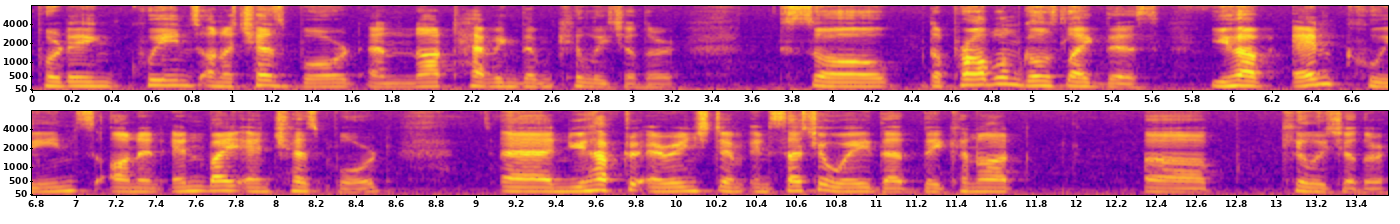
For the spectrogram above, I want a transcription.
putting queens on a chessboard and not having them kill each other. So the problem goes like this. You have n queens on an n by n chessboard and you have to arrange them in such a way that they cannot uh, kill each other.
